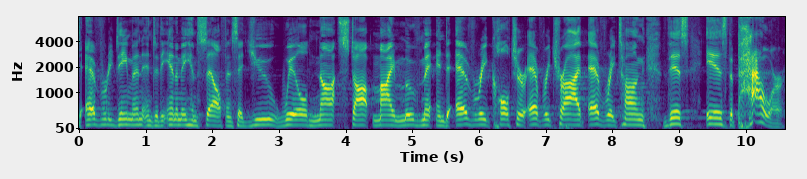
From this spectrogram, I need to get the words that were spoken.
to every demon and to the enemy himself and said, You will not stop my movement. into every culture, every tribe, every tongue, this is the power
